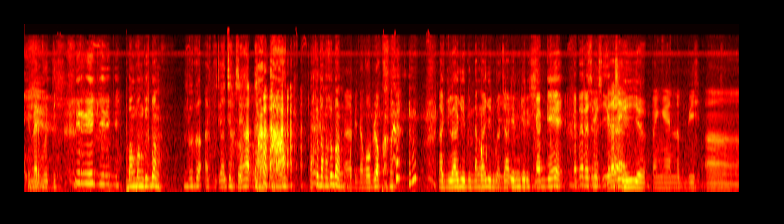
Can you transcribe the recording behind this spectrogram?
Minum air putih. Kiri kiri. bang bang bir bang. Enggak enggak air putih aja sehat. Mantap. Oke bang, oke bang. Ah, bintang goblok. Lagi-lagi bintang lagi dibacain Giris. Gage. Katanya resolusi Kita sih Iya. pengen lebih eh,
